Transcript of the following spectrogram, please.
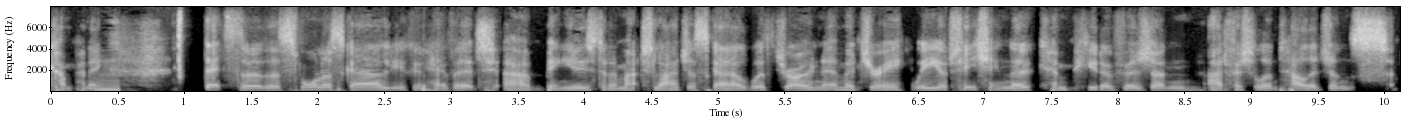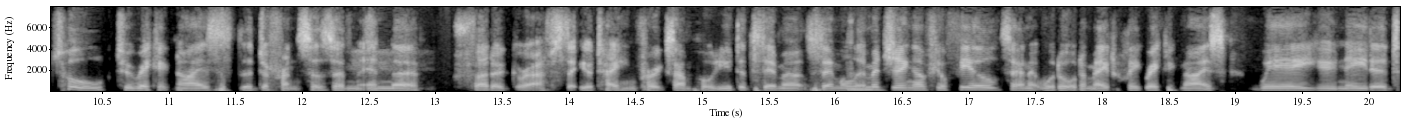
company. Mm. That's the, the smaller scale. You could have it uh, being used at a much larger scale with drone imagery, where you're teaching the computer vision artificial intelligence tool to recognize the differences in, in the photographs that you're taking. For example, you did thermal, thermal mm. imaging of your fields and it would automatically recognize where you needed,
